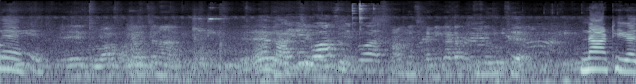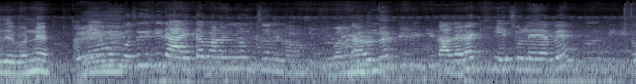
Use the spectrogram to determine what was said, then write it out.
নে, ঠিক আছে, এবার আমি এখন গেছি রায়তা বানানোর জন্য কারণ দাদারা খেয়ে চলে যাবে, তো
